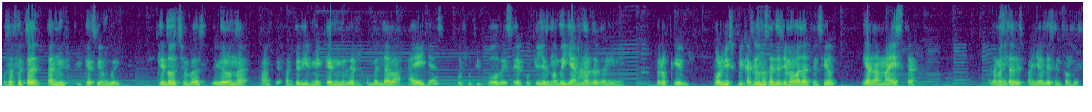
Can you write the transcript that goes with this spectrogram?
O sea, fue tal, mi explicación, güey. Que dos chavas llegaron a, a, pedirme qué anime les recomendaba a ellas por su tipo de ser, porque ellas no veían nada de anime. Pero que por mi explicación, o sea, les llamaba la atención. Y a la maestra. A la maestra de español de ese entonces.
